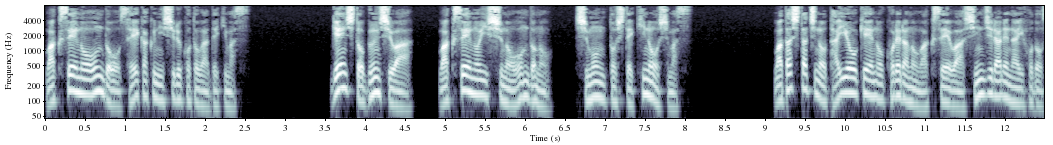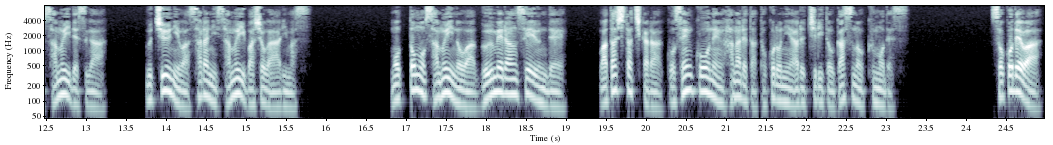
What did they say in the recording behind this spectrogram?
惑星の温度を正確に知ることができます。原子と分子は、惑星の一種の温度の指紋として機能します。私たちの太陽系のこれらの惑星は信じられないほど寒いですが、宇宙にはさらに寒い場所があります。最も寒いのはブーメラン星雲で、私たちから5000光年離れたところにある塵とガスの雲です。そこでは、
